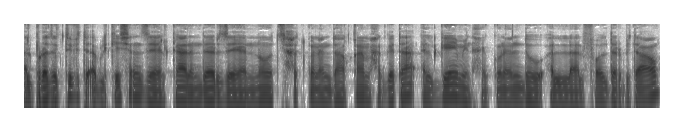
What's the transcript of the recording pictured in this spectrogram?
ال productivity application زي ال calendar زي ال notes حتكون عندها القائمة حقتها. ال gaming حيكون عنده ال folder بتاعه.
